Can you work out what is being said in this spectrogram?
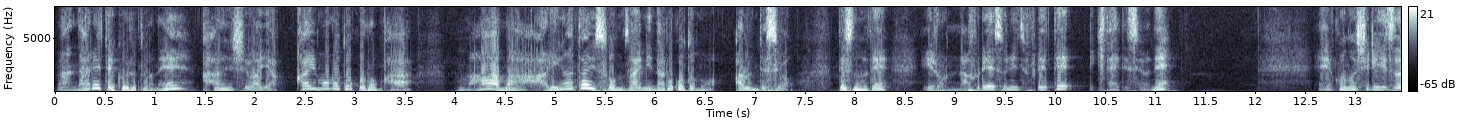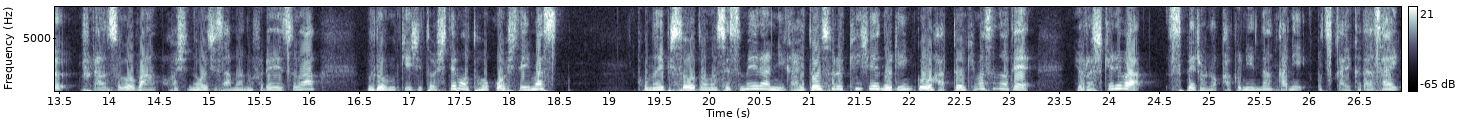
まあ、慣れてくるとね、監視は厄介者どころか、まあまあありがたい存在になることもあるんですよ。ですので、いろんなフレーズに触れていきたいですよね。えー、このシリーズ、フランス語版星の王子様のフレーズは、ブログ記事としても投稿しています。このエピソードの説明欄に該当する記事へのリンクを貼っておきますので、よろしければスペルの確認なんかにお使いください。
